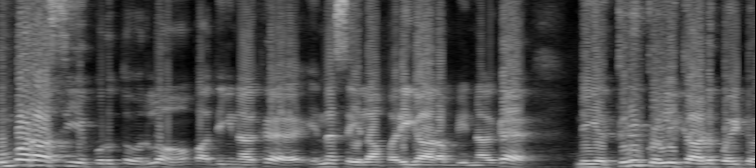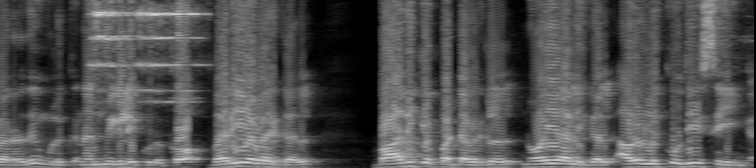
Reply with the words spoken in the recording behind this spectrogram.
கும்பராசியை பொறுத்தவரையிலும் பாத்தீங்கன்னாக்க என்ன செய்யலாம்? பரிகாரம் அப்படின்னாக்க நீங்க திருக்கொல்லிக்காடு போயிட்டு வர்றது உங்களுக்கு நன்மைகளை கொடுக்கும். வறியவர்கள் பாதிக்கப்பட்டவர்கள் நோயாளிகள் அவர்களுக்கு உதவி செய்யுங்க.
